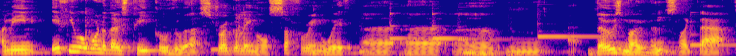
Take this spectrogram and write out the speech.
I mean if you are one of those people who are struggling or suffering with uh, uh, uh, mm, those moments like that,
